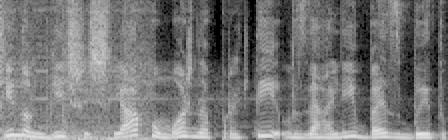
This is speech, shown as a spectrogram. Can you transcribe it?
чином більшість шляху можна пройти взагалі без битв.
